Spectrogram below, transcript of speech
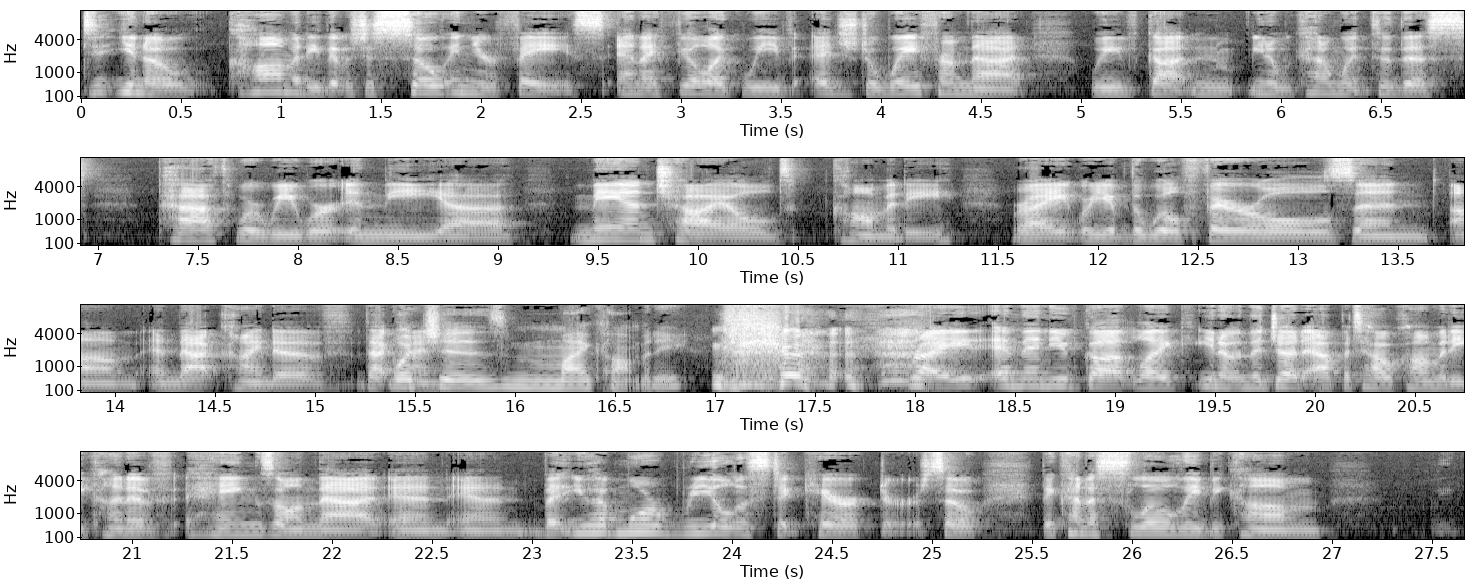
you know, comedy that was just so in your face, and I feel like we've edged away from that. We've gotten, you know, we kind of went through this path where we were in the uh, man child comedy, right, where you have the Will Ferrells and um, and that kind of that Which kind is my comedy. right and then you've got like you know and the judd apatow comedy kind of hangs on that and and but you have more realistic characters so they kind of slowly become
